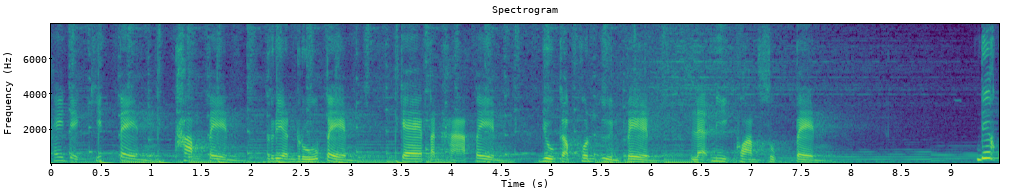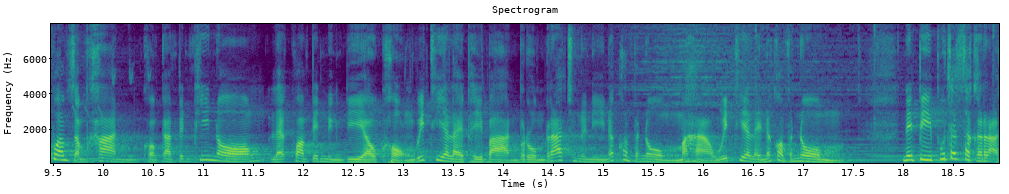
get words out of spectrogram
ให้เด็กคิดเป็นทำเป็น เรียนรู้เป็น แก้ปัญหาเป็น อยู่กับคนอื่นเป็น และมีความสุขเป็นด้วยความสำคัญของการเป็นพี่น้องและความเป็นหนึ่งเดียวของวิทยาลัยพยาบาล บรมราชชนนีนครพนม มหาวิทยาลัยนครพนม ในปีพุทธศักราช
